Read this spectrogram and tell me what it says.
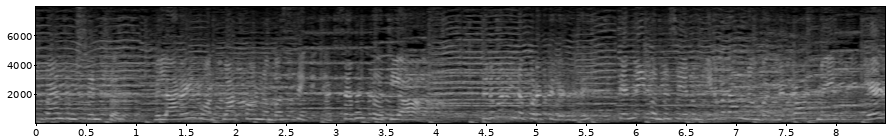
Trivandrum Central will arrive on platform number 6 at 7.30 hours. திருவனந்தபுரத்திலிருந்து சென்னை வந்து சேரும் இருபதாம் நம்பர் மெட்ராஸ் மெயில் ஏழு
